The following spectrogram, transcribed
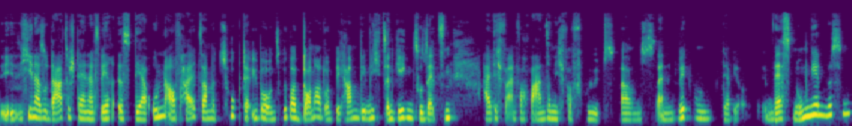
China so darzustellen, als wäre es der unaufhaltsame Zug, der über uns rüber donnert und wir haben dem nichts entgegenzusetzen, halte ich für einfach wahnsinnig verfrüht. Ähm, es ist eine Entwicklung, der wir im Westen umgehen müssen,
